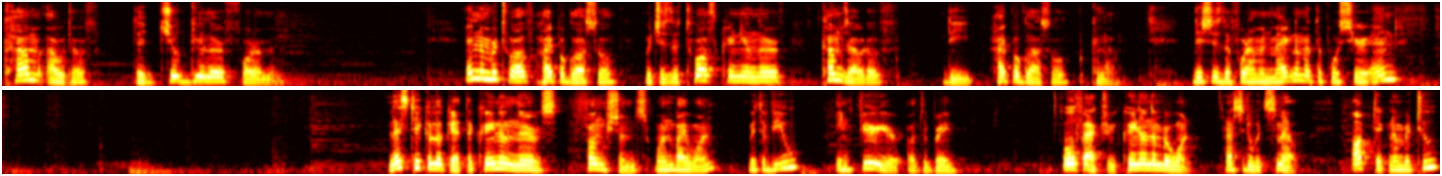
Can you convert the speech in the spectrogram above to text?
come out of the jugular foramen. And number 12, hypoglossal, which is the 12th cranial nerve, comes out of the hypoglossal canal. This is the foramen magnum at the posterior end. Let's take a look at the cranial nerves functions one by one with a view inferior of the brain. Olfactory, cranial number one, has to do with smell. Optic, number two,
